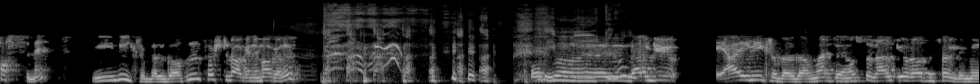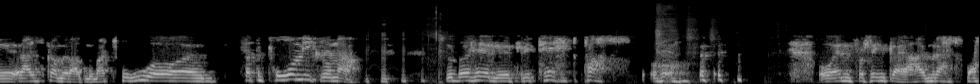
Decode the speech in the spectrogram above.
passet mitt i mikrobølgeovnen første dagen i Magaluf. I eh, mikroen? Ja, i mikrobølgene. vet du. Og så velger jo da selvfølgelig min reisekamerat nummer to å eh, sette på mikroen. Så da har du fritert pass og, og en forsinka hjemreise.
